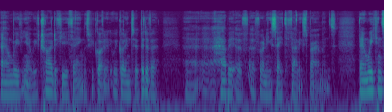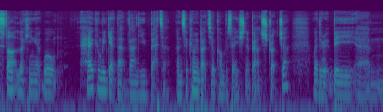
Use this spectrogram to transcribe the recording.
and we've you know we've tried a few things, we've got we've got into a bit of a, uh, a habit of of running safe to fail experiments, then we can start looking at well. How can we get that value better? And so, coming back to your conversation about structure, whether it be um,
